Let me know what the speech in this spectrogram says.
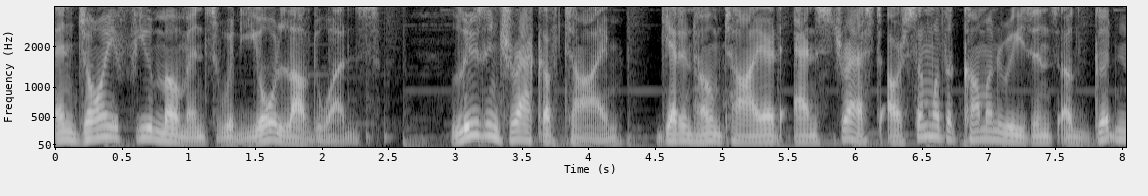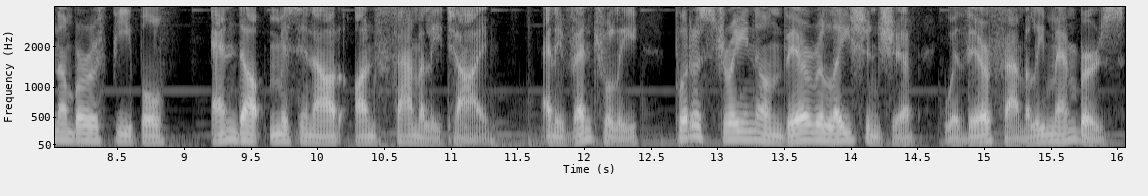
Enjoy a few moments with your loved ones. Losing track of time, getting home tired and stressed are some of the common reasons a good number of people end up missing out on family time and eventually put a strain on their relationship with their family members.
